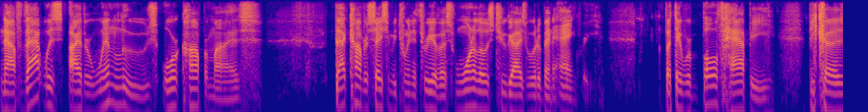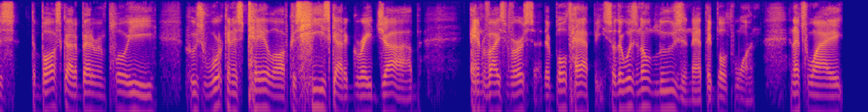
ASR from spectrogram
Now, if that was either win lose or compromise, that conversation between the three of us, one of those two guys would have been angry. But they were both happy because the boss got a better employee who's working his tail off because he's got a great job and vice versa. They're both happy. So there was no losing that. They both won. And that's why,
